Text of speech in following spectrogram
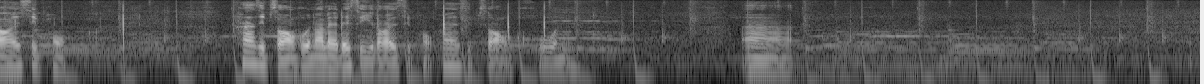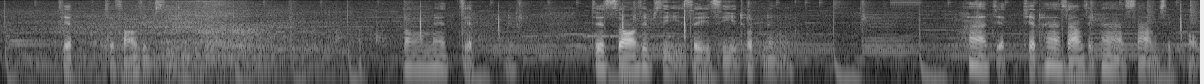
ร้อยสิบหกห้าสิบสองคูณอะไรได้สี่ร้อยสิบหกห้าสิบสองคูณอ่าเจ็ดเจ็ดสองสิบสี่ลองแม่เจ็ดเจ็ดสองสิบสี่ใส่สี่ทดหนึ่ง ห้าเจ็ดเจ็ดห้าสามสิบห้าสามสิบหก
